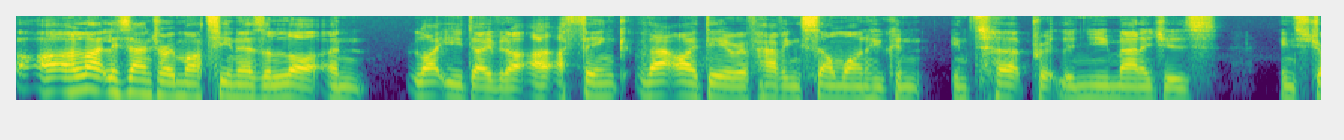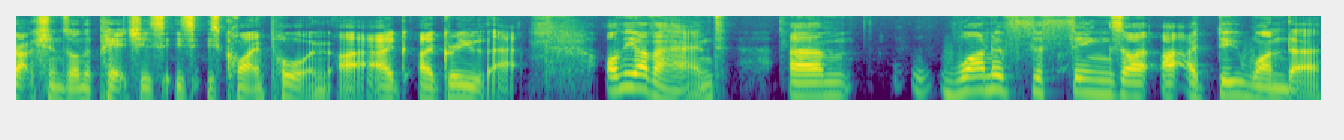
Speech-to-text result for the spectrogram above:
I, I like Lisandro Martinez a lot, and like you, David, I, I think that idea of having someone who can interpret the new manager's instructions on the pitch is, is, is quite important. I, I, I, agree with that. On the other hand, um, one of the things I, I, I, do wonder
